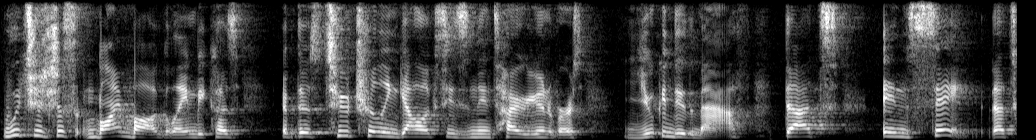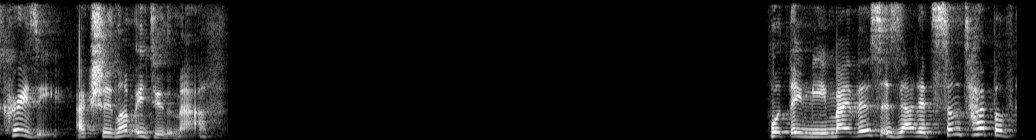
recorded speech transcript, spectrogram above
which is just mind boggling because if there's two trillion galaxies in the entire universe, you can do the math. That's insane. That's crazy. Actually, let me do the math. What they mean by this is that it's some type of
